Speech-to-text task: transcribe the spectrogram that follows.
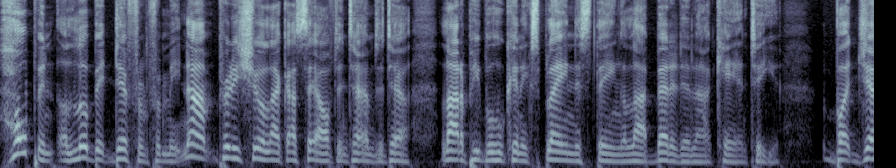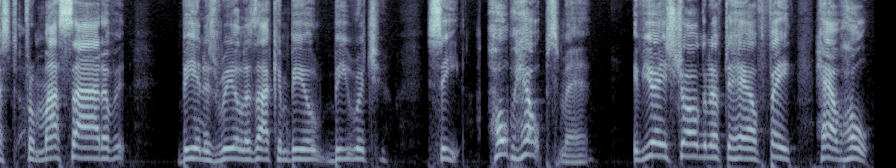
hoping a little bit different from me. Now, I'm pretty sure, like I say oftentimes, I tell a lot of people who can explain this thing a lot better than I can to you. But just from my side of it, being as real as I can be, be with you. See, hope helps, man. If you ain't strong enough to have faith, have hope.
